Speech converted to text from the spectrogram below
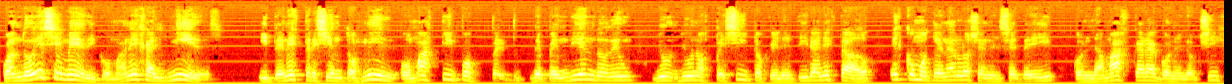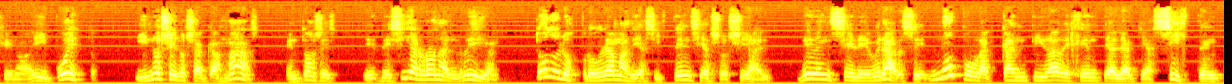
Cuando ese médico maneja el MIDES y tenés 300.000 o más tipos pe- dependiendo de, un- de un- de unos pesitos que le tira el Estado, es como tenerlos en el CTI con la máscara, con el oxígeno ahí puesto. Y no se lo sacás más. Entonces, eh, decía Ronald Reagan, todos los programas de asistencia social deben celebrarse no por la cantidad de gente a la que asisten,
